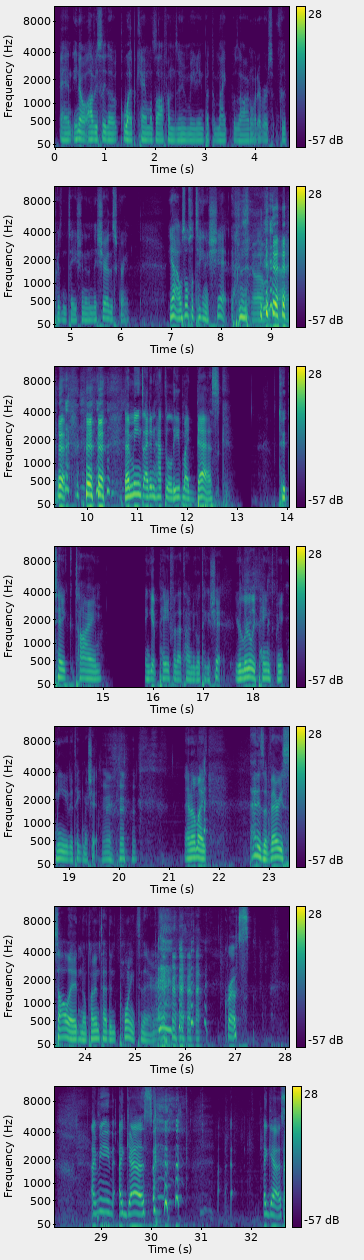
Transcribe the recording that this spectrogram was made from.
And, you know, obviously the webcam was off on Zoom meeting, but the mic was on, whatever, so for the presentation. And then they share the screen. Yeah, I was also taking a shit. Oh that means I didn't have to leave my desk to take time and get paid for that time to go take a shit. You're literally paying me to take my shit. And I'm like, that is a very solid, no pun intended, point there. Gross. I mean, I guess. I guess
